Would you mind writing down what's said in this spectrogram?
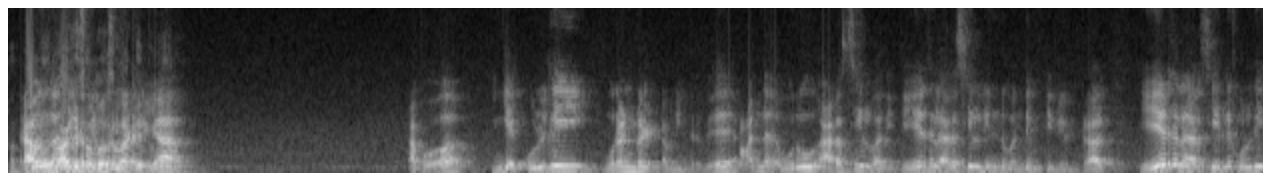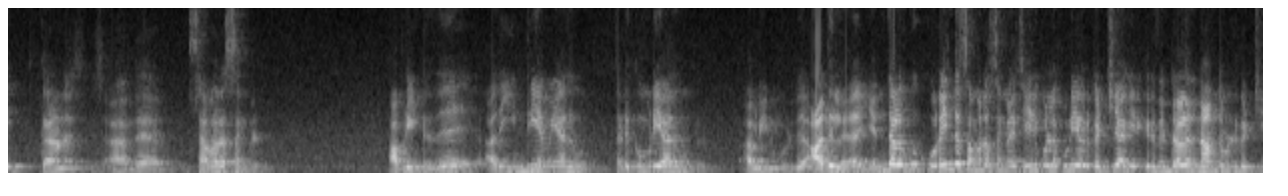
ராகுல் காந்தியோட ராஜ்யசபா இங்கே கொள்கை முரண்கள் அப்படின்றது அந்த ஒரு அரசியல்வாதி தேர்தல் அரசியல் என்று வந்து விட்டீர்கள் என்றால் தேர்தல் அரசியலில் கொள்கைக்கான அந்த சமரசங்கள் அப்படின்றது அது இன்றியமையாத ஒன்று தடுக்க முடியாத ஒன்று அப்படின்னும் பொழுது அதில் எந்த அளவுக்கு குறைந்த சமரசங்களை செய்து கொள்ளக்கூடிய ஒரு கட்சியாக இருக்கிறது என்றால் அது நாம் தமிழர் கட்சி.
